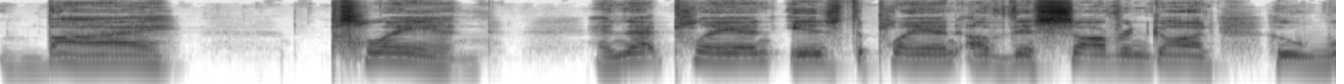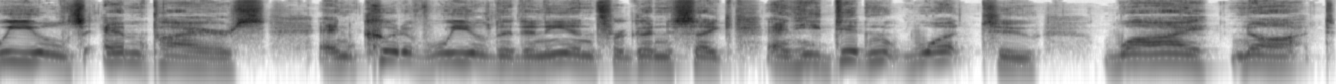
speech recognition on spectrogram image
by plan. And that plan is the plan of this sovereign God who wields empires and could have wielded an end, for goodness sake, and he didn't want to. Why not?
